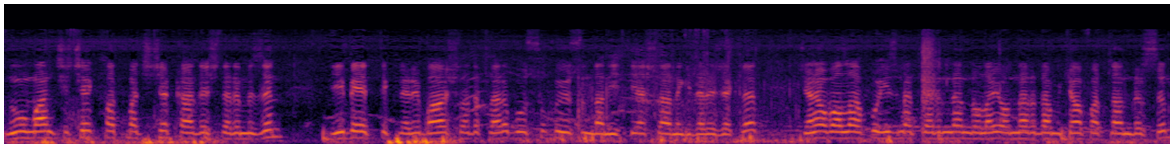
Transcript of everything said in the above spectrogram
Numan Çiçek, Fatma Çiçek kardeşlerimizin hibe ettikleri, bağışladıkları bu su kuyusundan ihtiyaçlarını giderecekler. Cenab-ı Allah bu hizmetlerinden dolayı onları da mükafatlandırsın.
